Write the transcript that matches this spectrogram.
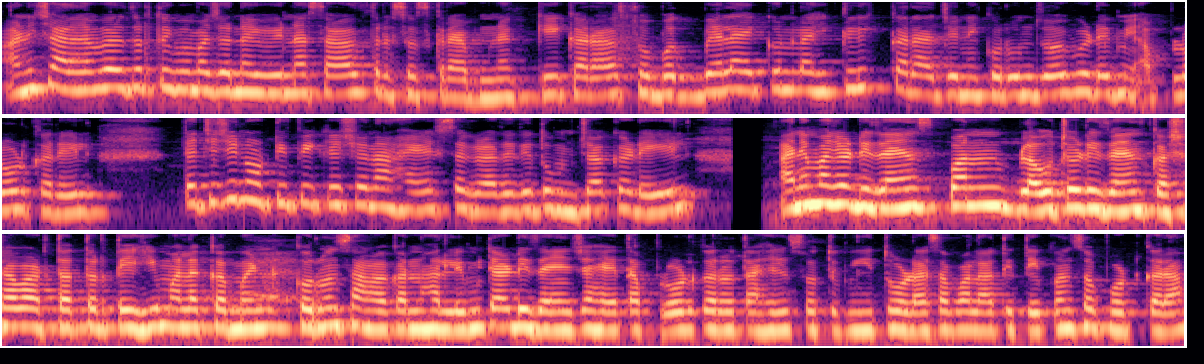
आणि चॅनलवर जर तुम्ही माझ्या नवीन असाल तर सबस्क्राईब नक्की करा. सोबत बेल आयकॉनलाही क्लिक करा जेणेकरून जो व्हिडिओ मी अपलोड करेल त्याची जी नोटिफिकेशन आहे सगळ्यात आधी तुमच्याकडे येईल. आणि माझ्या डिझाईन्स पण ब्लाऊजच्या डिझाईन्स कशा वाटतात तर तेही मला कमेंट करून सांगा कारण हल्ली मी त्या डिझाईन ज्या आहेत अपलोड करत आहे. सो तुम्ही थोडासा मला तिथे पण सपोर्ट करा.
